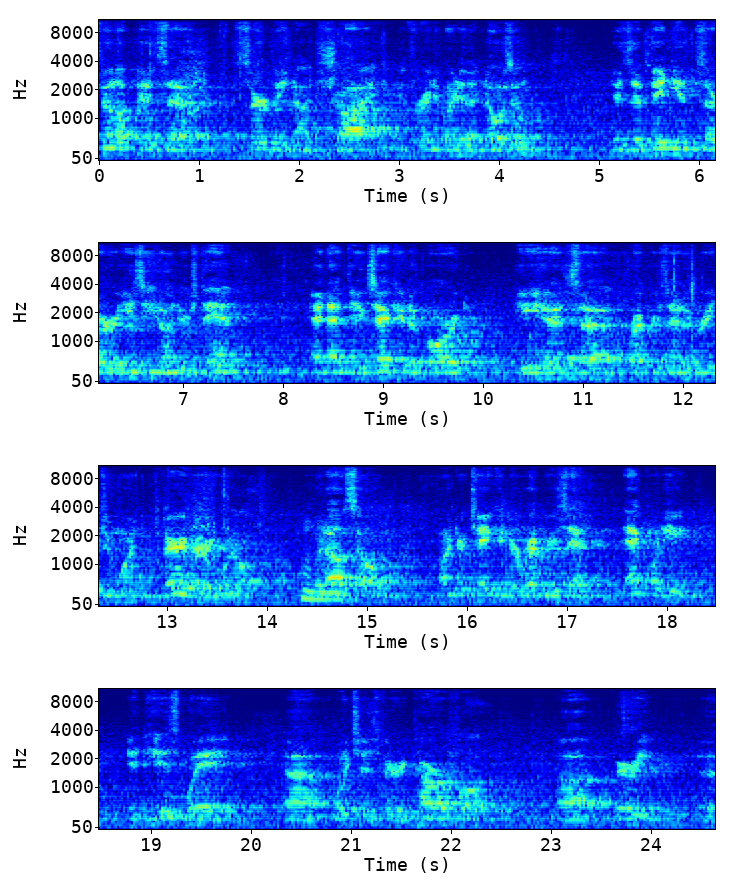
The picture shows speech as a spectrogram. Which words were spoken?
Philip is uh, certainly not shy, and for anybody that knows him. His opinions are easy to understand, and at the executive board, he has uh, represented Region 1 very, very well, mm -hmm. but mm-hmm. also undertaken to represent equity in his way, uh, which is very powerful, uh, very, uh,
